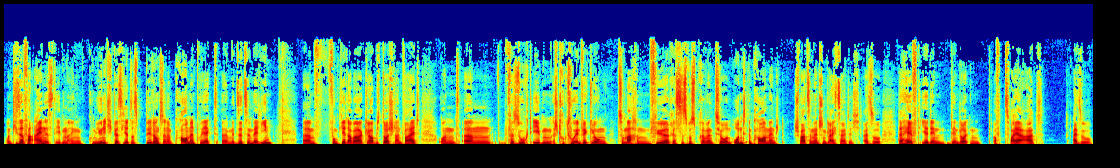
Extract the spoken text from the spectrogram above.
Und dieser Verein ist eben ein community-basiertes Bildungs- und Empowerment-Projekt äh, mit Sitz in Berlin ähm, fungiert aber, glaube ich, deutschlandweit und ähm, versucht eben Strukturentwicklung zu machen für Rassismusprävention und Empowerment schwarzer Menschen gleichzeitig. Also da helft ihr den, den Leuten auf zweier Art. Also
